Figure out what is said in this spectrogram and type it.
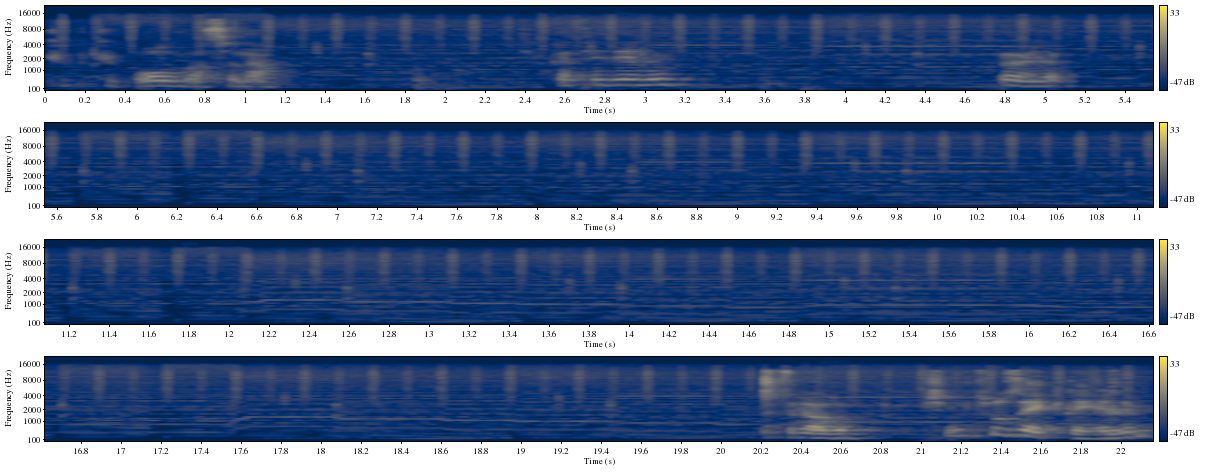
küp küp olmasına dikkat edelim. Böyle karıştıralım. Şimdi tuz ekleyelim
